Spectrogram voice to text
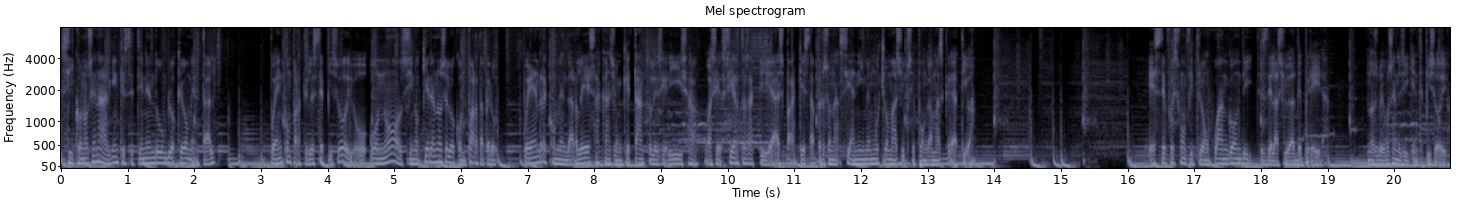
Si conocen a alguien que esté teniendo un bloqueo mental, pueden compartirle este episodio o, no, si no quieren no se lo comparta, pero pueden recomendarle esa canción que tanto les eriza o hacer ciertas actividades para que esta persona se anime mucho más y se ponga más creativa. Este fue su anfitrión Juan Gondi desde la ciudad de Pereira. Nos vemos en el siguiente episodio.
